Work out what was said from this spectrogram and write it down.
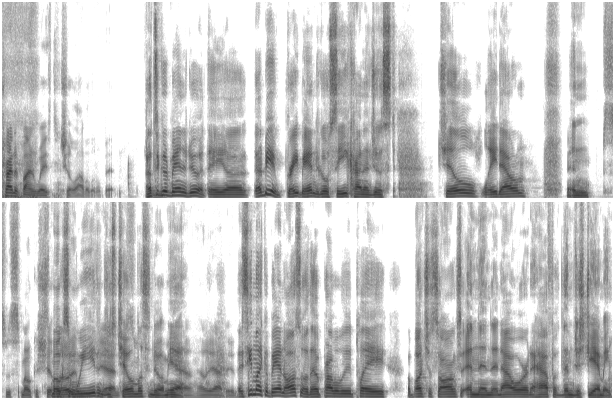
trying to find ways to chill out a little bit. That's a good band to do it. They uh that'd be a great band to go see, kind of just chill, lay down and smoke a shit, smoke some weed and just chill and listen to them. Yeah. Yeah, hell yeah, dude. They seem like a band also. They'll probably play a bunch of songs and then an hour and a half of them just jamming,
